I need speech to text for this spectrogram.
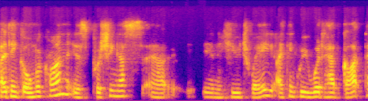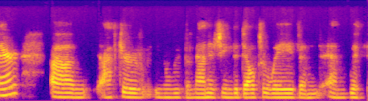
I think Omicron is pushing us uh, in a huge way. I think we would have got there um, after you know we've been managing the Delta wave and and with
